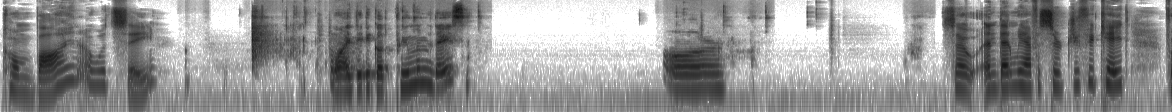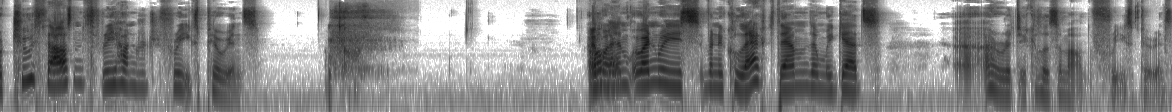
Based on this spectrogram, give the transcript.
combine, I would say. why did he got premium days? Or So and then we have a certificate for 2300 free experience. And Okay. when, when we when we collect them, then we get a, ridiculous amount of free experience.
